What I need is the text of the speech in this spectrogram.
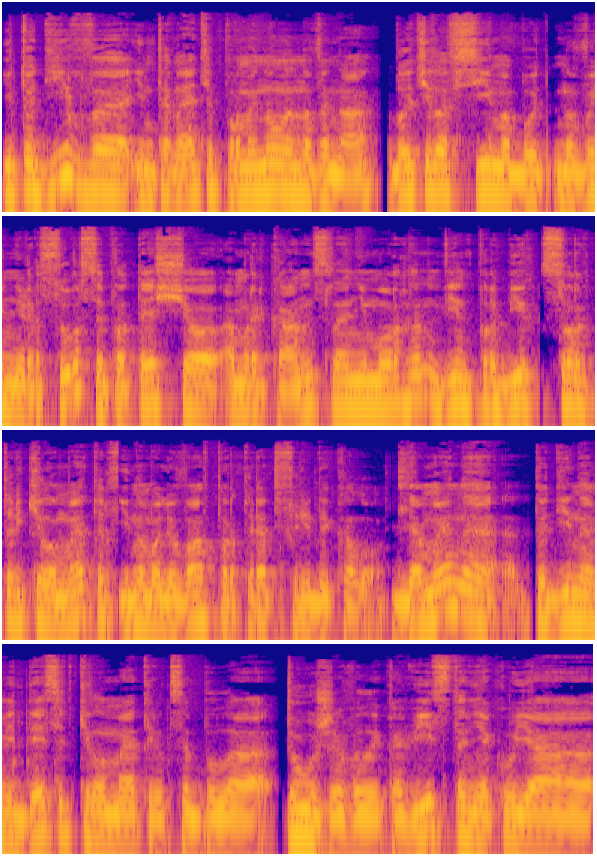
І тоді в інтернеті проминула новина, облетіла всі, мабуть, новинні ресурси про те, що американець Лені Морган він пробіг 43 кілометри і намалював портрет Фріди Кало. Для мене тоді навіть 10 кілометрів це була дуже велика відстань, яку я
